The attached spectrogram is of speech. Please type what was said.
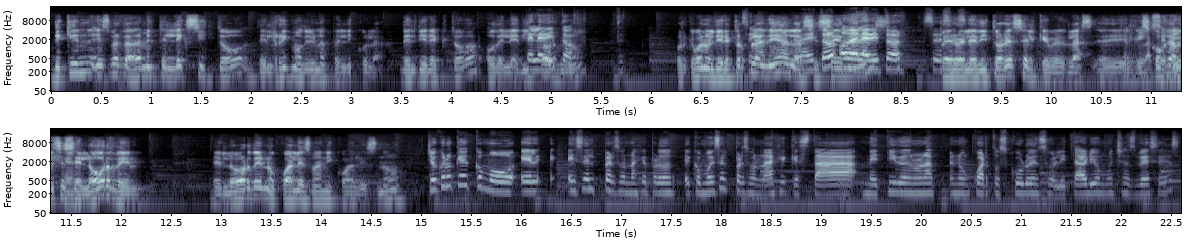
de quién es verdaderamente el éxito del ritmo de una película, del director o del editor, editor. ¿no? Porque bueno, el director Sí, planea del las editor escenas, o del editor. Sí, pero sí, el editor es el que las, eh, El que las escoge a veces el orden, el orden o cuáles van y cuáles no. Yo creo que como él es el personaje, perdón, eh, como es el personaje que está metido en, una, en un cuarto oscuro en solitario muchas veces,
